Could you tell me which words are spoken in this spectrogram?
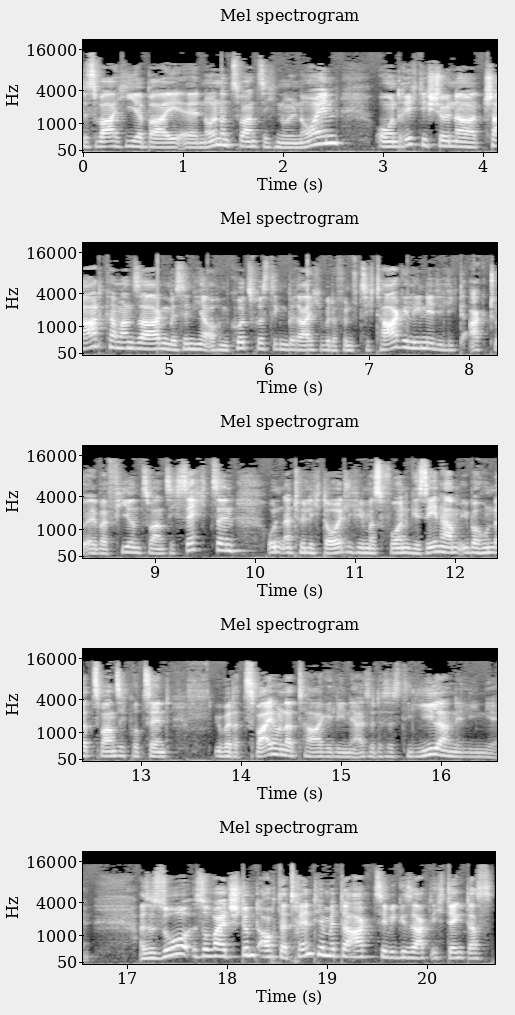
Das war hier bei äh, 29,09 und richtig schöner Chart kann man sagen. Wir sind hier auch im kurzfristigen Bereich über der 50-Tage-Linie. Die liegt aktuell bei 24,16 und natürlich deutlich, wie wir es vorhin gesehen haben, über 120% über der 200-Tage-Linie, also das ist die lilane Linie. Also so soweit stimmt auch der Trend hier mit der Aktie. Wie gesagt, ich denke, dass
